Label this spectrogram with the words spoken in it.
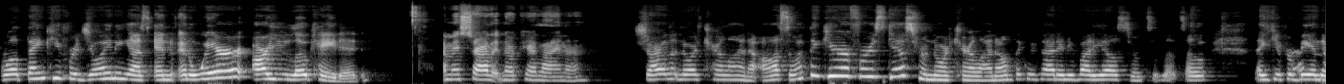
Well, thank you for joining us. And, and where are you located? I'm in Charlotte, North Carolina. Charlotte, North Carolina. Awesome. I think you're our first guest from North Carolina. I don't think we've had anybody else from so, so thank you for being the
